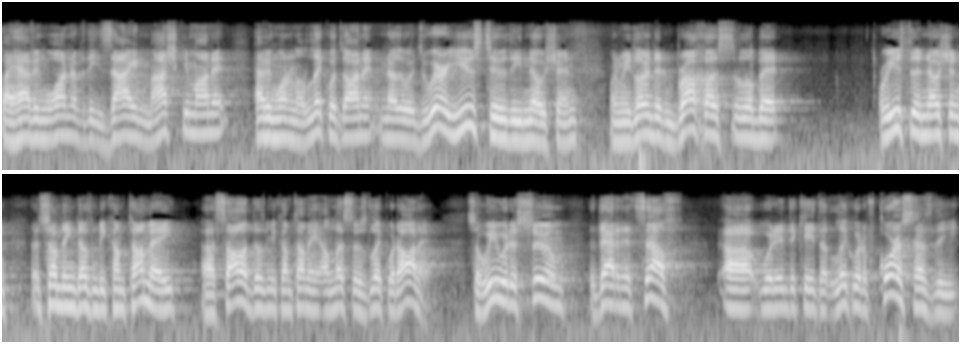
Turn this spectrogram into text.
by having one of the zayin mashkim on it, having one of the liquids on it. In other words, we're used to the notion when we learned it in brachos a little bit. We're used to the notion that something doesn't become tameh, uh, solid doesn't become tameh unless there's liquid on it. So we would assume that that in itself uh, would indicate that liquid, of course, has the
